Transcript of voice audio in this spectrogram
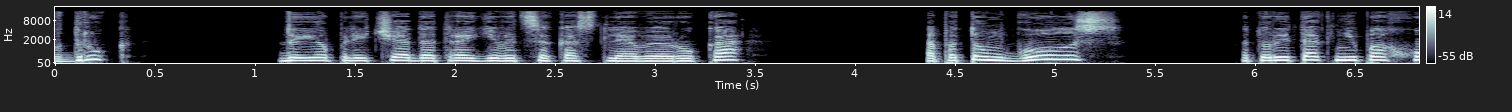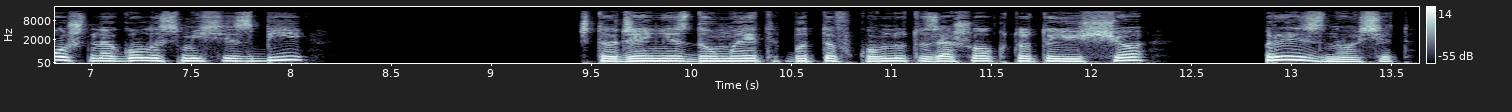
Вдруг до ее плеча дотрагивается костлявая рука, а потом голос, который так не похож на голос миссис Би, что Дженнис думает, будто в комнату зашел кто-то еще, произносит.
